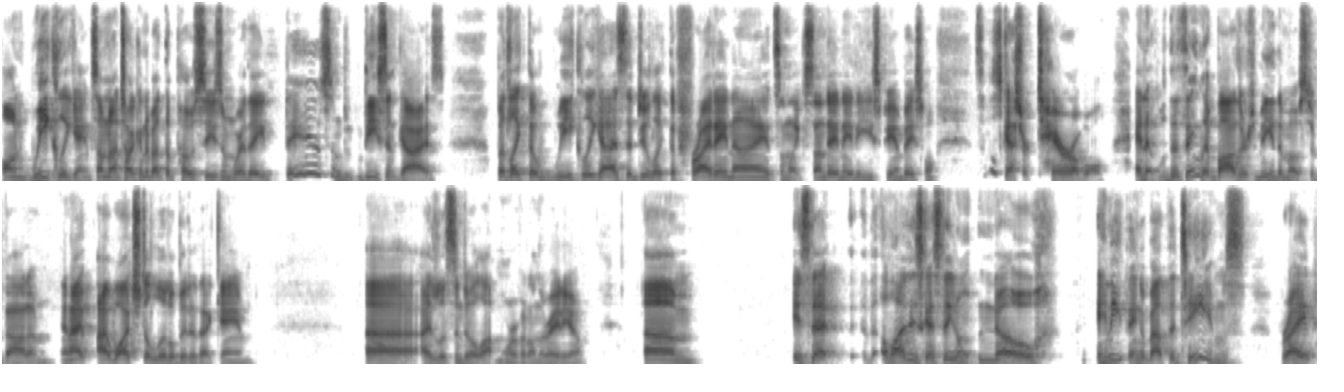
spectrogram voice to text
on weekly games. I'm not talking about the postseason where they they have some decent guys, but like the weekly guys that do like the Friday nights and like Sunday night ESPN baseball. Some of those guys are terrible. And the thing that bothers me the most about them, and I I watched a little bit of that game. Uh, I listened to a lot more of it on the radio. Um, is that a lot of these guys they don't know anything about the teams, right?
